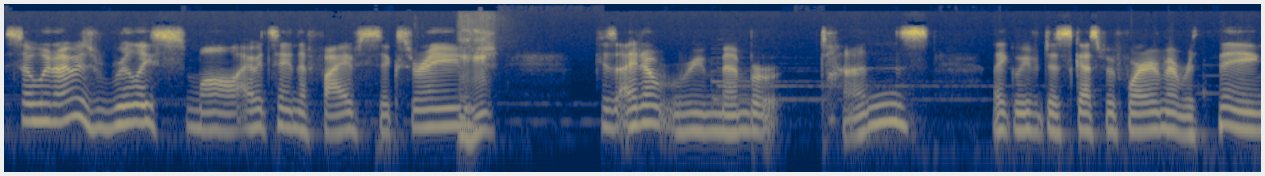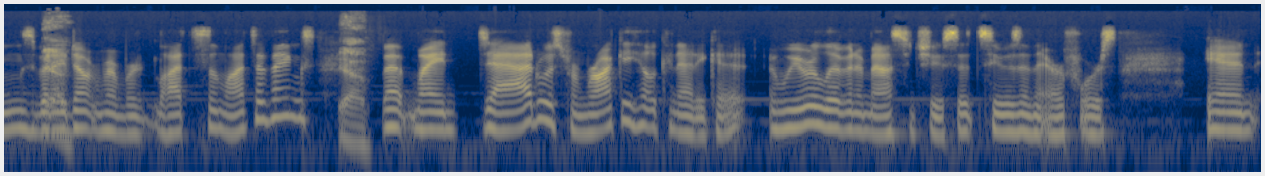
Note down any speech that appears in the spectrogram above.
so when I was really small, I would say in the five six range, Mm-hmm. because I don't remember tons. Like we've discussed before, I remember things, but Yeah. I don't remember lots and lots of things. Yeah. But my dad was from Rocky Hill, Connecticut, and we were living in Massachusetts. He was in the Air Force. And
